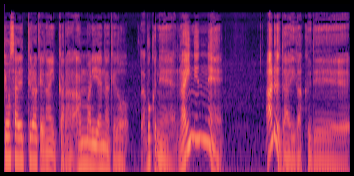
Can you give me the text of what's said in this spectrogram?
表されてるわけじゃないからあんまりやんないけど、僕ね、来年ね、ある大学で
